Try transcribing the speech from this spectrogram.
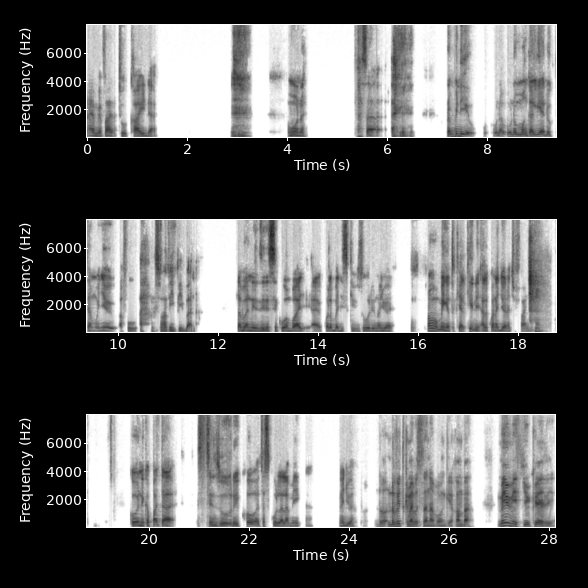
naye amevaa tu kawaida. Umona sasa unabidi una- unamwangalia dokta mwenyewe afu ah, unasema vipi bana? Labda ni zile siku ambayo eh, labda jisikii vizuri unajua mambo mengi atokea lakini alikuwa anajua anachofanya. Kwao nikapata si nzuri ko hata sikulalamika unajua. Ndo vitu kama hivyo sasa navyoongea kwamba mimi kiukweli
